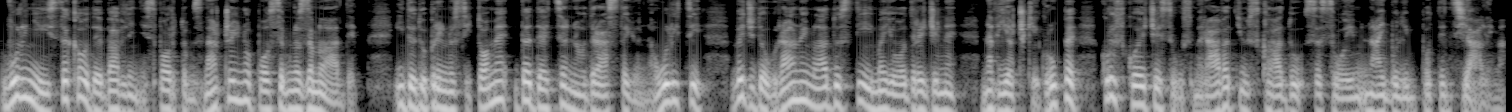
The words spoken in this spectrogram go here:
Vulin je istakao da je bavljanje sportom značajno posebno za mlade i da doprinosi tome da deca ne odrastaju na ulici, već da u ranoj mladosti imaju određene navijačke grupe kroz koje će se usmeravati u skladu sa svojim najboljim potencijalima.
